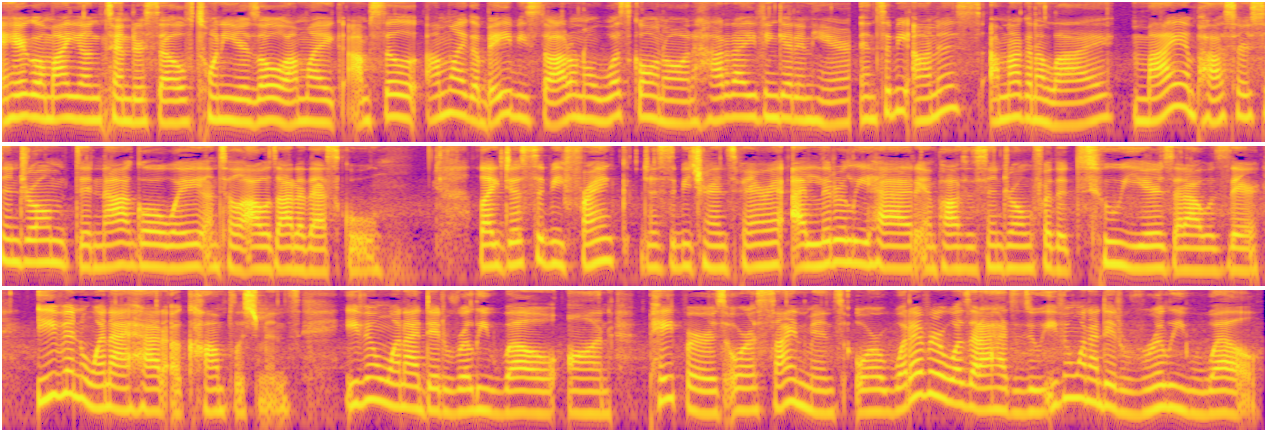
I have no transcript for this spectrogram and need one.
And here go my young tender self, 20 years old. I'm like, I'm still, I'm like a baby still. I don't know what's going on. How did I even get in here? And to be honest, I'm not gonna lie, my imposter syndrome did not go away until I was out of that school. Like, just to be frank, just to be transparent, I literally had imposter syndrome for the two years that I was there. Even when I had accomplishments, even when I did really well on papers or assignments or whatever it was that I had to do, even when I did really well,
